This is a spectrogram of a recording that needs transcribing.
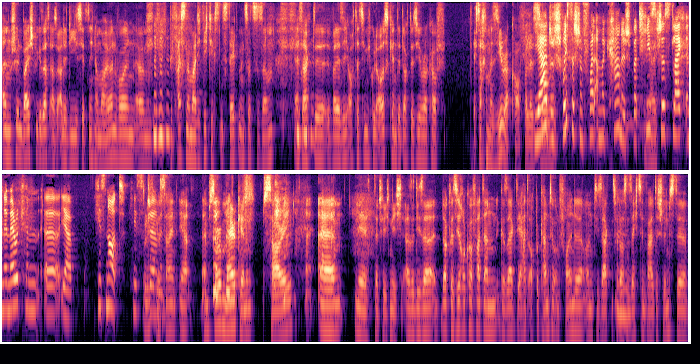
einem schönen Beispiel gesagt, also alle, die es jetzt nicht nochmal hören wollen, ähm, wir fassen nochmal die wichtigsten Statements so zusammen. Er sagte, weil er sich auch da ziemlich gut auskennt, der Dr. Zirakov, ich sage immer Zirakov, weil es Ja, so, du sprichst das schon voll amerikanisch, but he's ja, just like an American, uh, ja, yeah, he's not, he's German. Sign, ja, yeah. I'm so American, I'm sorry. ähm, Nee, natürlich nicht. Also dieser Dr. Sirokov hat dann gesagt, er hat auch Bekannte und Freunde und die sagten 2016 mhm. war halt das schlimmste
